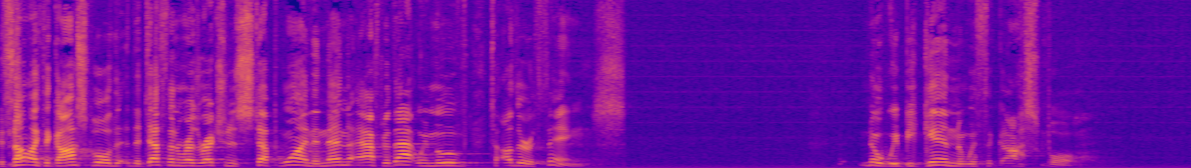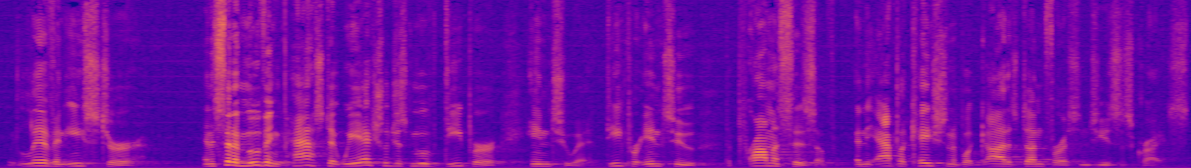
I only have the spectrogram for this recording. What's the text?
It's not like the gospel, the death and resurrection is step one, and then after that we move to other things. No, we begin with the gospel we live in Easter, and instead of moving past it, we actually just move deeper into it, deeper into the promises of, and the application of what God has done for us in Jesus Christ.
